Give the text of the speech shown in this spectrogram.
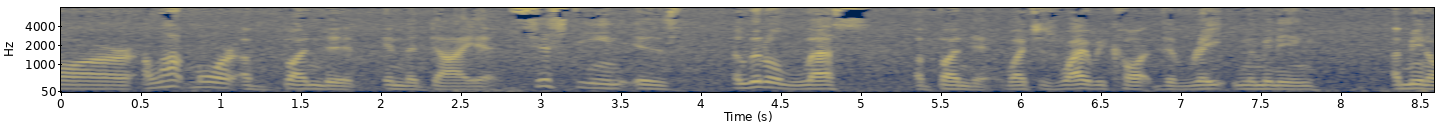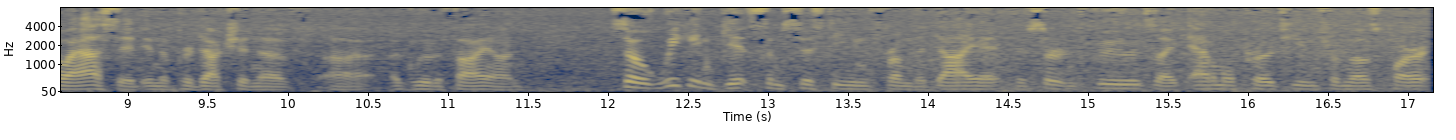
are a lot more abundant in the diet. Cysteine is a little less abundant, which is why we call it the rate limiting amino acid in the production of uh, a glutathione. So we can get some cysteine from the diet. There's certain foods like animal proteins for the most part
